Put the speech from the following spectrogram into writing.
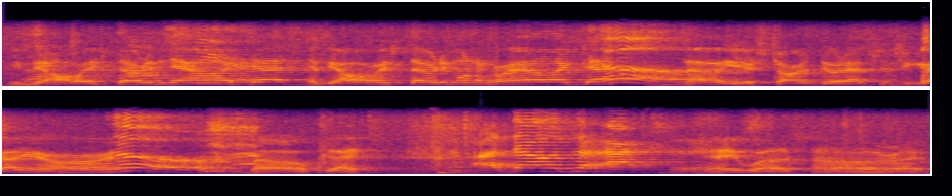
Have you always throwed him down like that? Have you always throwed him on the ground like that? No. No, you just started doing that since you got here? All right. no, Oh, okay. Uh, that was an accident. Hey, was? All right.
